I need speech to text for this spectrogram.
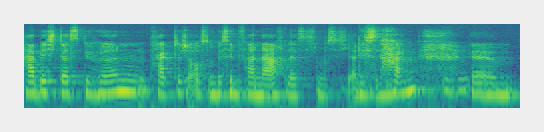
habe ich das Gehirn praktisch auch so ein bisschen vernachlässigt, muss ich ehrlich sagen. Mhm. Ähm,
